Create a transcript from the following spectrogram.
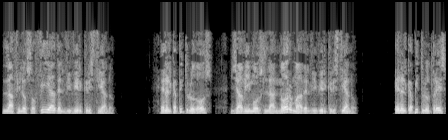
la filosofía del vivir cristiano. En el capítulo dos ya vimos la norma del vivir cristiano. En el capítulo tres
